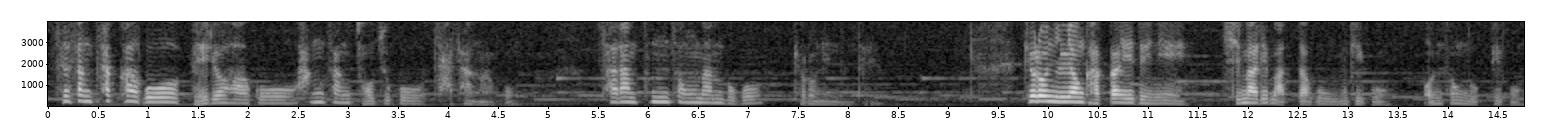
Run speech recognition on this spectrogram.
세상 착하고 배려하고 항상 져주고 자상하고 사람 품성만 보고 결혼했는데 결혼 1년 가까이 되니 지 말이 맞다고 우기고 언성 높이고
